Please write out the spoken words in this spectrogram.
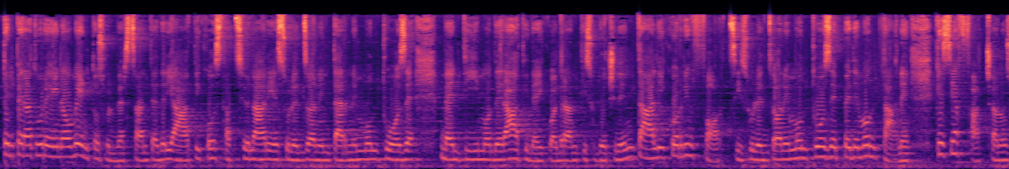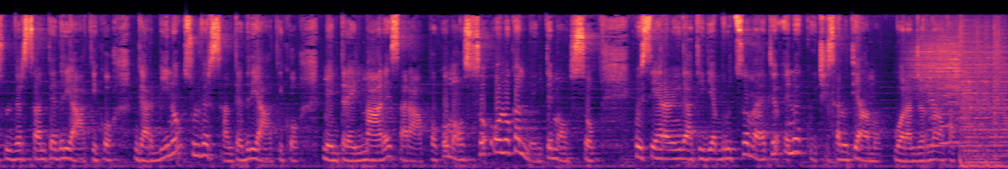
Temperature in aumento sul versante adriatico, stazionarie sulle zone interne montuose, venti moderati dai quadranti sud-occidentali con rinforzi sulle zone montuose e pedemontane che si affacciano sul versante adriatico, Garbino sul versante adriatico, mentre il mare sarà poco mosso o localmente mosso. Questi erano i dati di Abruzzo Meteo e noi qui ci salutiamo. Buona giornata.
